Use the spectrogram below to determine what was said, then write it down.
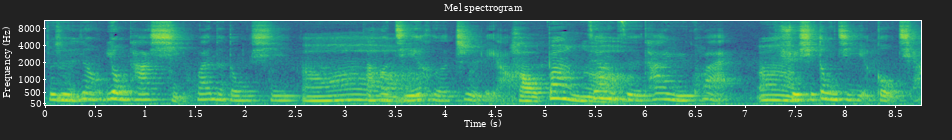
就是用用他喜欢的东西，哦，然后结合治疗，好棒啊，这样子他愉快，嗯。学习动机也够强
